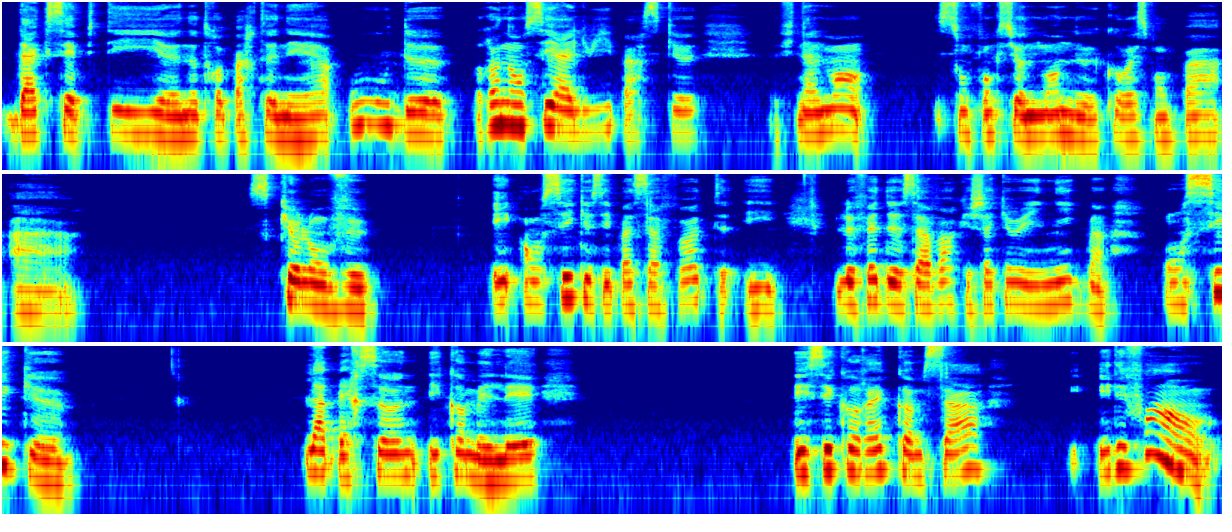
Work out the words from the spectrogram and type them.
d'accepter notre partenaire ou de renoncer à lui parce que finalement son fonctionnement ne correspond pas à ce que l'on veut. Et on sait que c'est pas sa faute et le fait de savoir que chacun est unique, ben, on sait que la personne est comme elle est, et c'est correct comme ça. Et des fois,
